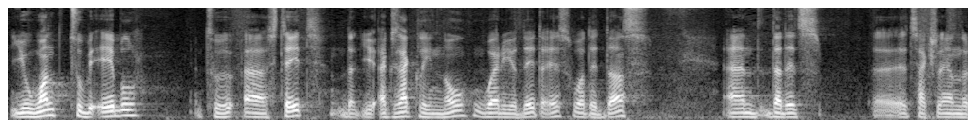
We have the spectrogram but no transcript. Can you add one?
You want to be able to state that you exactly know where your data is, what it does, and that it's, it's actually under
